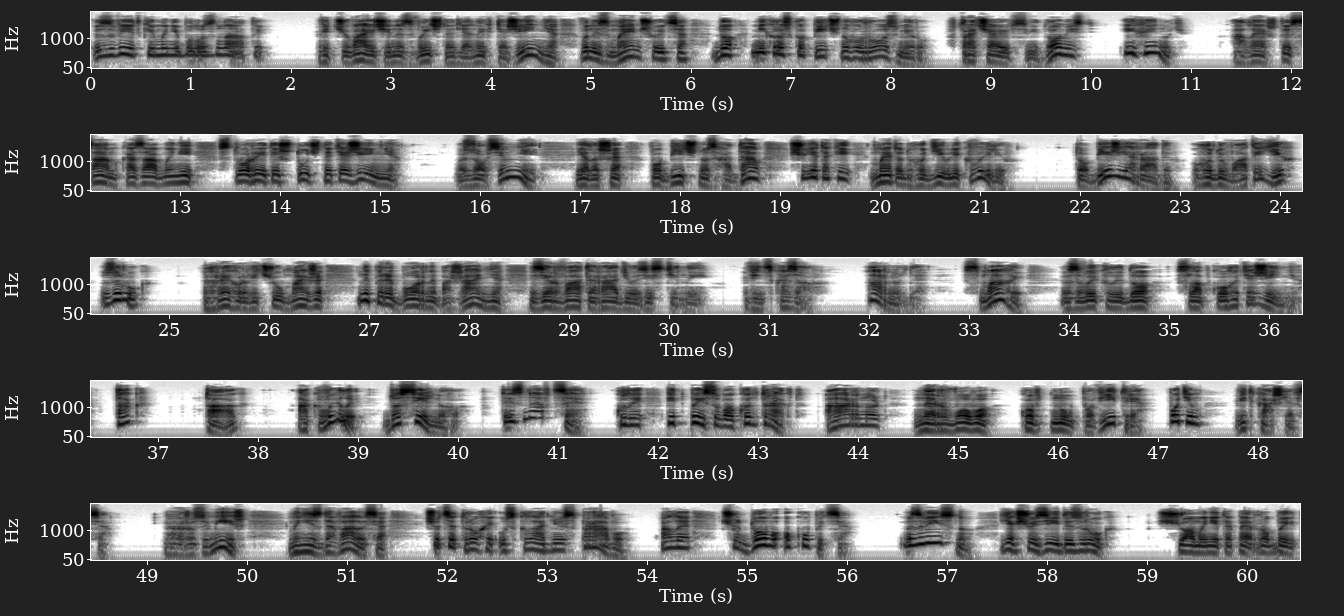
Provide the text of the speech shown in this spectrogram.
Звідки мені було знати? Відчуваючи незвичне для них тяжіння, вони зменшуються до мікроскопічного розміру, втрачають свідомість і гинуть. Але ж ти сам казав мені створити штучне тяжіння. Зовсім ні. Я лише побічно згадав, що є такий метод годівлі квилів. Тобі ж я радив годувати їх з рук. Грегор відчув майже непереборне бажання зірвати радіо зі стіни. Він сказав Арнольде, смаги звикли до слабкого тяжіння, так? Так. А квили до сильного. Ти знав це, коли підписував контракт? Арнольд нервово ковтнув повітря, потім відкашлявся. Розумієш, мені здавалося, що це трохи ускладнює справу, але чудово окупиться. Звісно, якщо зійде з рук. Що мені тепер робити?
